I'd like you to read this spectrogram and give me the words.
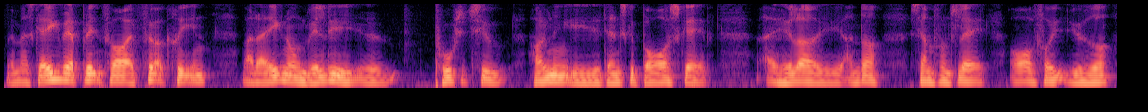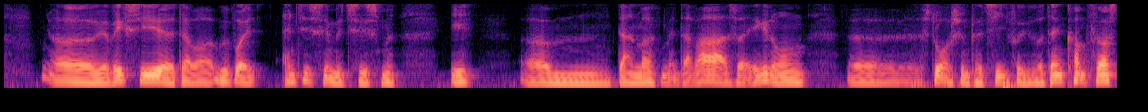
Men man skal ikke være blind for, at før krigen var der ikke nogen vældig øh, positiv holdning i det danske borgerskab, heller i andre samfundslag over for jøder. Øh, jeg vil ikke sige, at der var udbredt antisemitisme i øh, Danmark, men der var altså ikke nogen øh, stor sympati for jøder. Den kom først,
